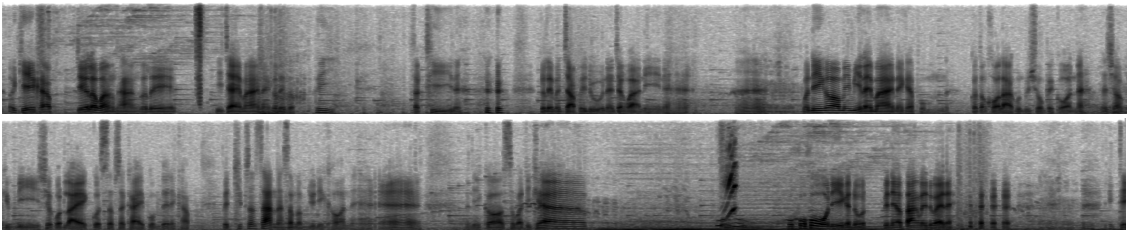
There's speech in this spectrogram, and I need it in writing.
โอเคครับ เจอระหว่างทางก็เลยดีใจมากนะก็เลยแบบเฮ้ยสักทีนะ ก็เลยมาจับให้ดูนะจังหวะนี้นะฮะอ่าวันนี้ก็ไม่มีอะไรมากนะครับผม ก็ต้องขอลาคุณผู้ชมไปก่อนนะ ถ้าชอบคลิปนี้ช่วยกดไลค์ กด Subscribe ผมด้วยนะครับ เป็นคลิปสั้นๆนะสำหรับยูนิคอนนะฮะอ่าวันนี้ก็สวัสดีครับโอ้โห นี่กระโดดเป็นแนวตั้งได้ด้วยนะเอกเจ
